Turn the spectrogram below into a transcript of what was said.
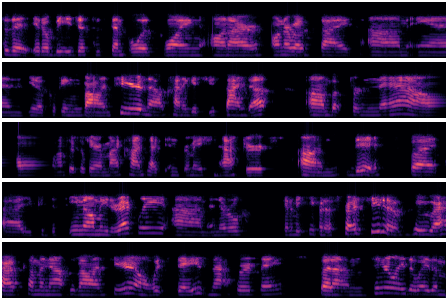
so that it'll be just as simple as going on our on our website um, and you know clicking volunteer, and that'll kind of get you signed up. Um, but for now, I'm going to share my contact information after um, this. But uh, you could just email me directly, um, and it'll going to be keeping a spreadsheet of who I have coming out to volunteer on which days and that sort of thing. But um, generally, the way the,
